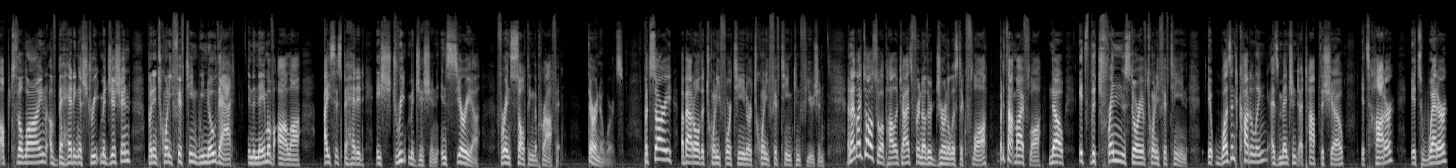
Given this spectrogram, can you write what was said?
up to the line of beheading a street magician. But in 2015, we know that in the name of Allah, ISIS beheaded a street magician in Syria for insulting the prophet. There are no words. But sorry about all the 2014 or 2015 confusion. And I'd like to also apologize for another journalistic flaw, but it's not my flaw. No, it's the trend story of 2015. It wasn't cuddling, as mentioned atop the show. It's hotter, it's wetter,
